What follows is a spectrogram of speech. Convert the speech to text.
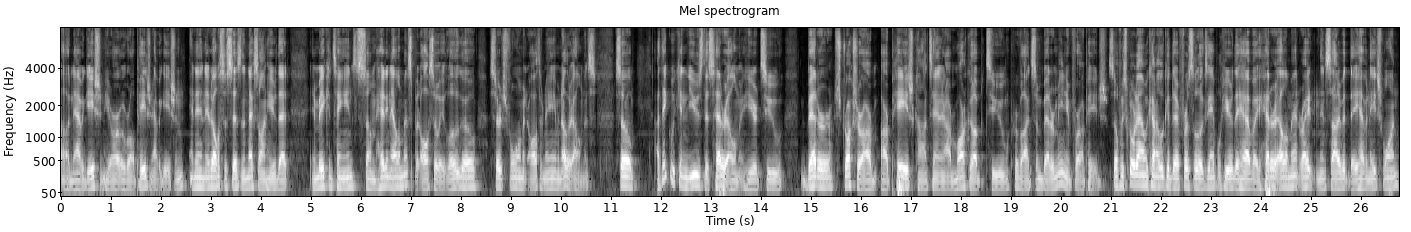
uh, navigation here, our overall page navigation. And then it also says in the next line here that it may contain some heading elements, but also a logo, search form, an author name, and other elements. So I think we can use this header element here to better structure our, our page content and our markup to provide some better meaning for our page. So if we scroll down, we kind of look at their first little example here. They have a header element, right? And inside of it, they have an H1.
